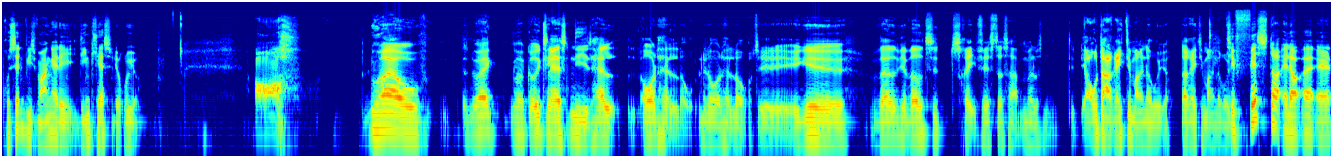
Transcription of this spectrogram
procentvis mange er det i din klasse, der ryger? åh, nu har jeg jo nu har jeg, ikke, nu har jeg gået i klassen i et halvt, over et halvt år, lidt over et halvt år. Det er ikke, hvad, vi har været til tre fester sammen, eller sådan. Det, jo, der er rigtig mange, der ryger. Der er rigtig mange, der ryger. Til fester, eller øh, øh,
